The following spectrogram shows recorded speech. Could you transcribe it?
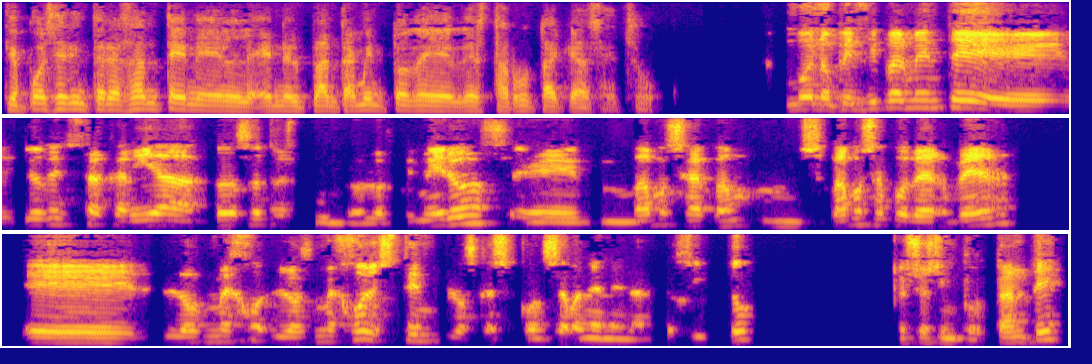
que puede ser interesante en el, en el planteamiento de esta ruta que has hecho? Bueno, principalmente yo destacaría dos o tres puntos. Los primeros, eh, vamos, a, vamos, a poder ver eh, los, mejor, los mejores templos que se conservan en el Alto Egipto. Eso es importante.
